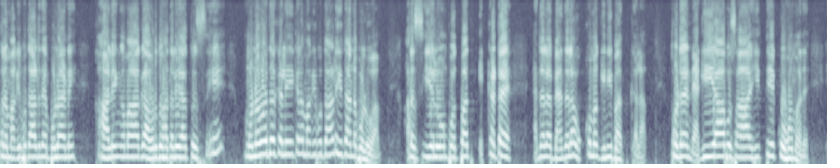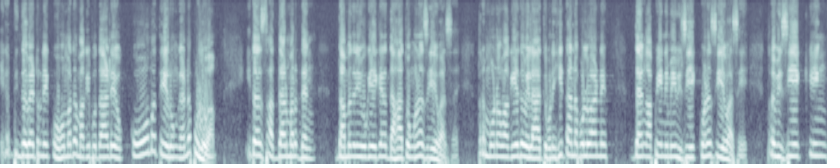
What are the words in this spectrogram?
එතන මගේ පුතාට දැන් පුළුවන්නේ කාලිංග මාගේ අවුරුදු 40ක් තිස්සේ මොනවද කළේ කියලා මගේ පුතාට හිතන්න පුළුවන්. අර සියලුම පොත්පත් එකට ඇදලා බැඳලා ඔක්කොම ගිනිබත් කළා. තොඩ නැගී ආපු සාහිත්‍යය කොහොමද? ඒක බිඳ වැටුනේ කොහොමද? මගේ පුතාට ඔක්කොම තේරුම් ගන්න පුළුවන්. ඊට සද්ධර්ම දැන් දමදින යුගය කියන 13 වන සියවස. ඒතර මොන වගේද වෙලා තිබුණේ හිතන්න පුළුවන්නේ. දැන් අපි ඉන්නේ මේ 21 වන සියවසේ. ඒතර 21කින්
